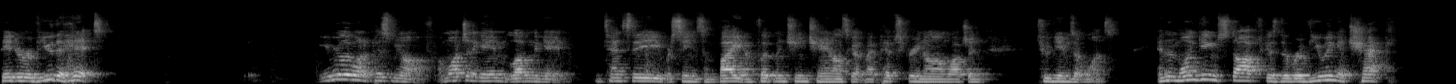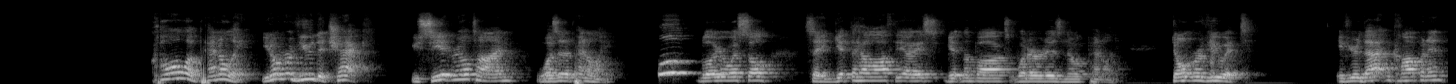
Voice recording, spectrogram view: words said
they had to review the hit. You really want to piss me off. I'm watching the game, loving the game. Intensity, we're seeing some bite. I'm flip machine channels, got my pip screen on, watching two games at once. And then one game stops because they're reviewing a check. Call a penalty. You don't review the check. You see it in real time. Was it a penalty? Woo, blow your whistle. Say, get the hell off the ice, get in the box, whatever it is, no penalty. Don't review it. If you're that incompetent,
